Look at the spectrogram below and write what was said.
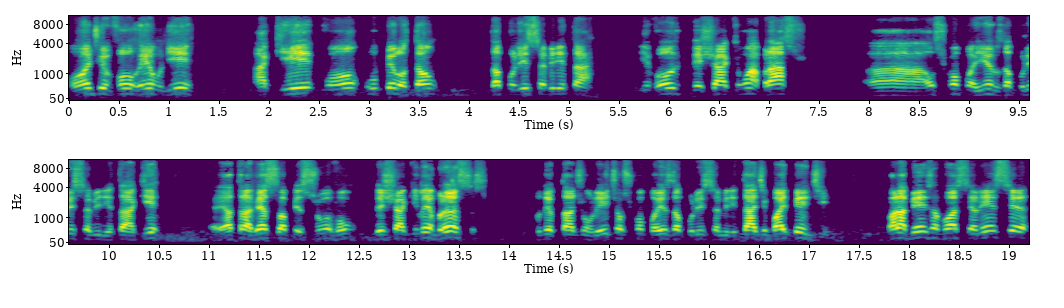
onde vou reunir aqui com o pelotão da Polícia Militar. E vou deixar aqui um abraço ah, aos companheiros da Polícia Militar aqui, é, através da sua pessoa, vou deixar aqui lembranças do deputado João Leite aos companheiros da Polícia Militar de Baipendi. Parabéns a Vossa Excelência,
